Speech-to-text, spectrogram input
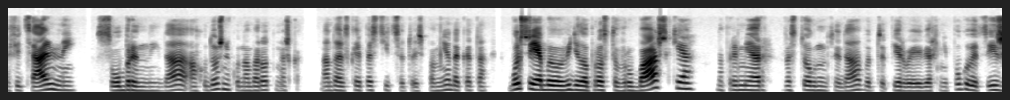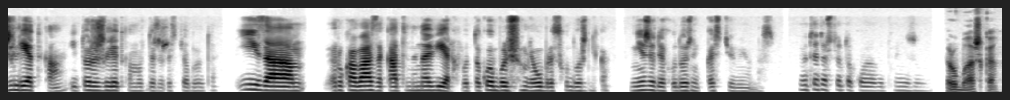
официальный, собранный, да, а художнику, наоборот, немножко надо раскрепоститься. То есть по мне, так это... Больше я бы его видела просто в рубашке, например, расстегнутой, да, вот первые верхние пуговицы, и жилетка, и тоже жилетка, может, даже расстегнута. И за рукава закатаны наверх. Вот такой больше у меня образ художника, нежели художник в костюме у нас. Вот это что такое вот внизу? Рубашка,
